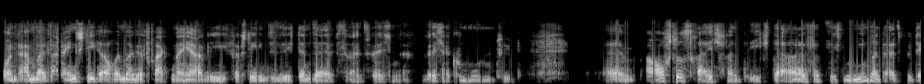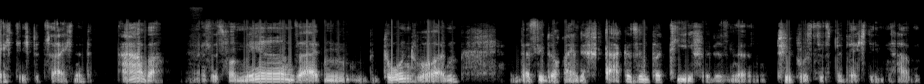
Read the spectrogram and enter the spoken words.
Und haben als Einstieg auch immer gefragt, naja, wie verstehen Sie sich denn selbst als welchen, welcher Kommunentyp? Ähm, aufschlussreich fand ich da, es hat sich niemand als bedächtig bezeichnet. Aber es ist von mehreren Seiten betont worden, dass sie doch eine starke Sympathie für diesen Typus des Bedächtigen haben.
